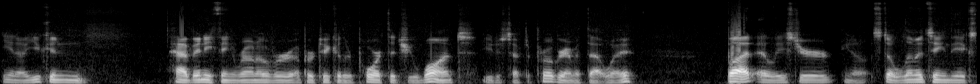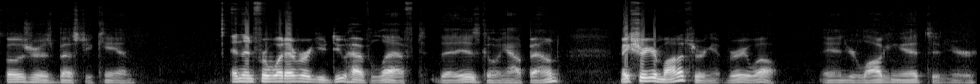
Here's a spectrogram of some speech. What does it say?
you know, you can have anything run over a particular port that you want. You just have to program it that way. But at least you're, you know, still limiting the exposure as best you can. And then for whatever you do have left that is going outbound, make sure you're monitoring it very well and you're logging it and you're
